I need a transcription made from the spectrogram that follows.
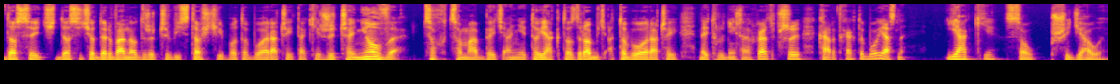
dosyć, dosyć oderwany od rzeczywistości, bo to było raczej takie życzeniowe, co, co ma być, a nie to, jak to zrobić, a to było raczej najtrudniejsze. Na przykład przy kartkach to było jasne, jakie są przydziały,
